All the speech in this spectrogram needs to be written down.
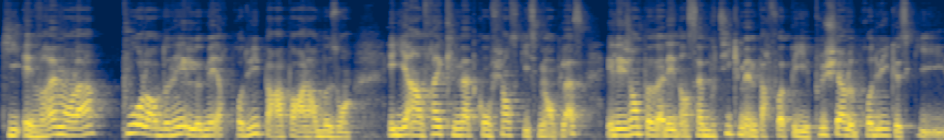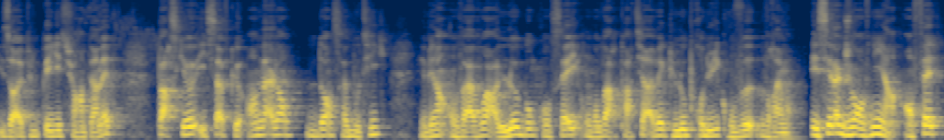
qui est vraiment là pour leur donner le meilleur produit par rapport à leurs besoins. Et il y a un vrai climat de confiance qui se met en place et les gens peuvent aller dans sa boutique, même parfois payer plus cher le produit que ce qu'ils auraient pu le payer sur Internet, parce qu'ils savent qu'en allant dans sa boutique, eh bien, on va avoir le bon conseil, on va repartir avec le produit qu'on veut vraiment. Et c'est là que je veux en venir. En fait,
